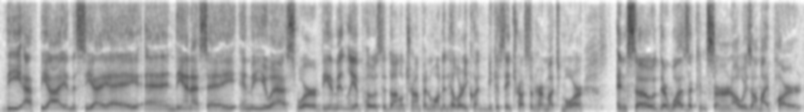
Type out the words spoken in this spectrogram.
the FBI and the CIA and the NSA in the U.S. were vehemently opposed to Donald Trump and wanted Hillary Clinton because they trusted her much more. And so there was a concern always on my part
